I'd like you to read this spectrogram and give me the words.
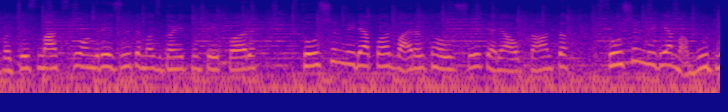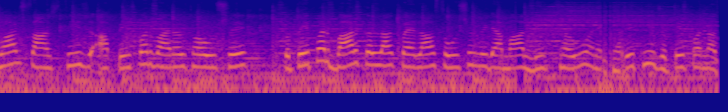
તો પચીસ માર્ક્સનું અંગ્રેજી તેમજ ગણિતનું પેપર સોશિયલ મીડિયા પર વાયરલ થયું છે, ત્યારે આ ઉપરાંત સોશિયલ મીડિયામાં બુધવાર સાંજથી જ આ પેપર વાયરલ થયું છે. તો પેપર બાર કલાક પહેલાં સોશિયલ મીડિયામાં લીક થયું અને ઘરેથી જ પેપરના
